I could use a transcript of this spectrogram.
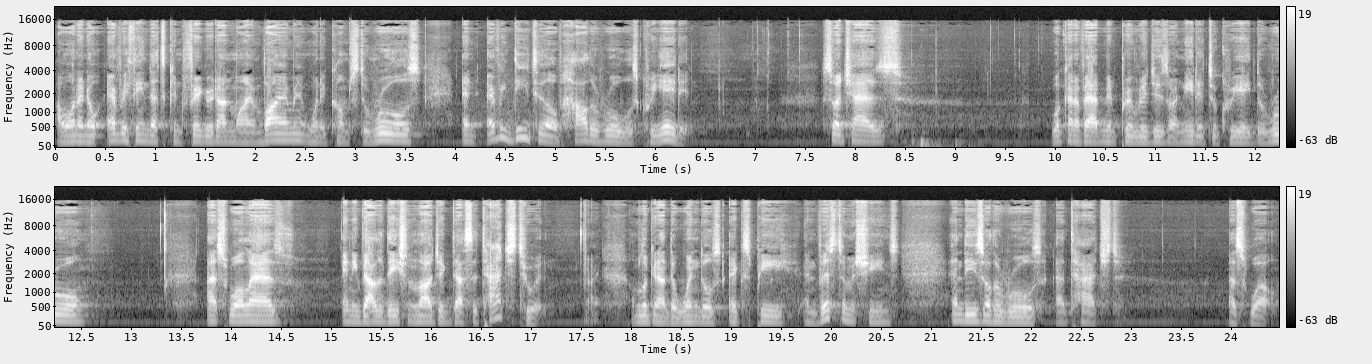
I want to know everything that's configured on my environment when it comes to rules and every detail of how the rule was created, such as what kind of admin privileges are needed to create the rule, as well as any validation logic that's attached to it. Right? I'm looking at the Windows XP and Vista machines, and these are the rules attached as well.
